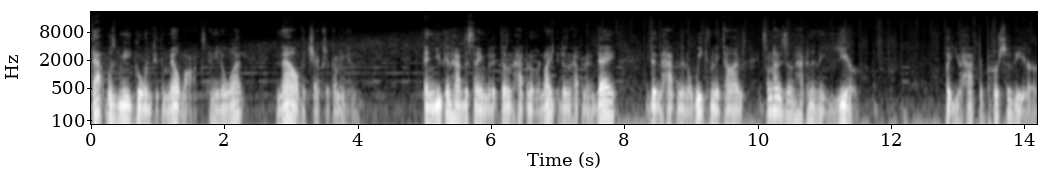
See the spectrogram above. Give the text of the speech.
that was me going to the mailbox. And you know what? Now the checks are coming in. And you can have the same but it doesn't happen overnight. It doesn't happen in a day. It didn't happen in a week many times. Sometimes it doesn't happen in a year. But you have to persevere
